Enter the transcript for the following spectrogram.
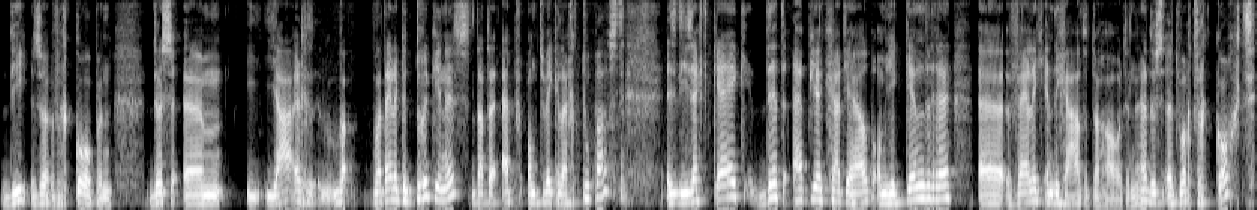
die ze verkopen. Dus um, ja, er, wat eigenlijk het truc in is dat de app-ontwikkelaar toepast, is die zegt: Kijk, dit appje gaat je helpen om je kinderen uh, veilig in de gaten te houden. Hè? Dus het wordt verkocht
